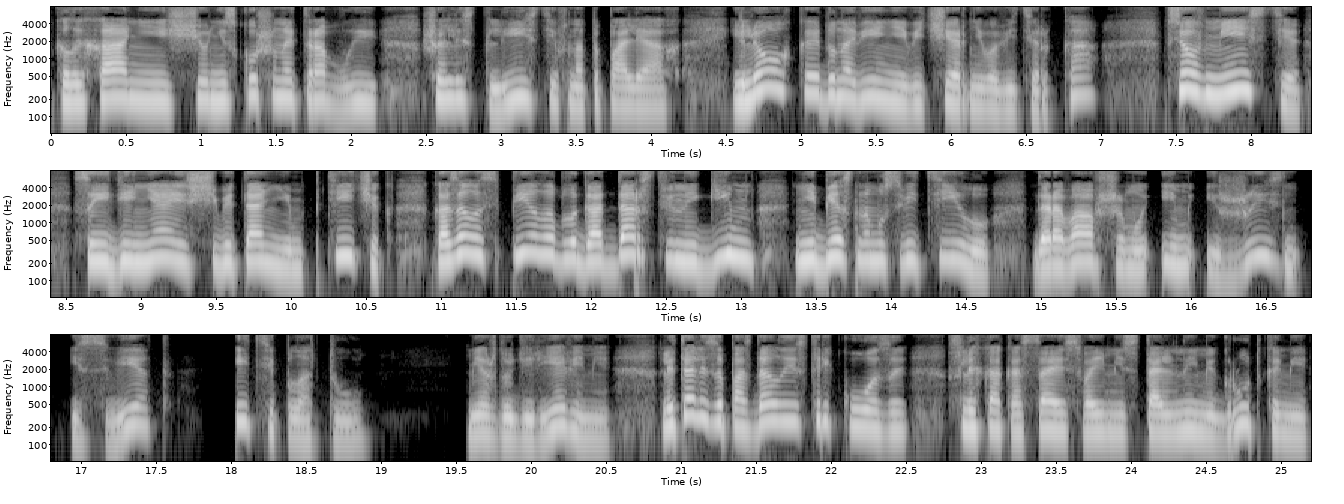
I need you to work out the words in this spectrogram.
колыхание еще нескошенной травы, шелест листьев на тополях и легкое дуновение вечернего ветерка, все вместе, соединяясь с щебетанием птичек, казалось, пело благодарственный гимн небесному светилу, даровавшему им и жизнь, и свет, и теплоту. Между деревьями летали запоздалые стрекозы, слегка касаясь своими стальными грудками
